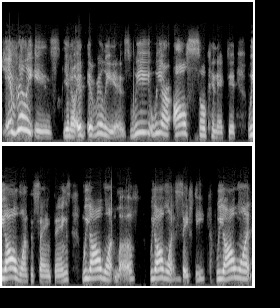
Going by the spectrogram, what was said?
It really is you know it, it really is. We we are all so connected. We all want the same things. We all want love. We all want safety. We all want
